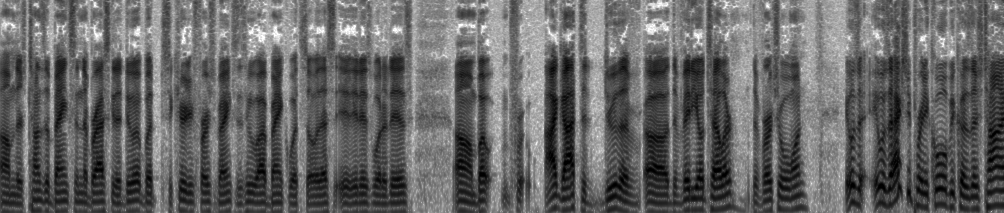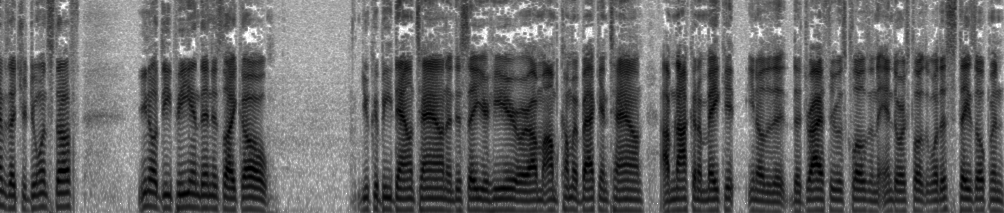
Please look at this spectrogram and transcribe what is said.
Um, there's tons of banks in Nebraska to do it, but Security First Banks is who I bank with, so that's it, it is what it is. Um, but for, I got to do the uh, the video teller, the virtual one. It was it was actually pretty cool because there's times that you're doing stuff, you know, DP, and then it's like, oh, you could be downtown and just say you're here, or I'm I'm coming back in town. I'm not to make it. You know, the the drive-through is closing, the indoor is closing. Well, this stays open.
